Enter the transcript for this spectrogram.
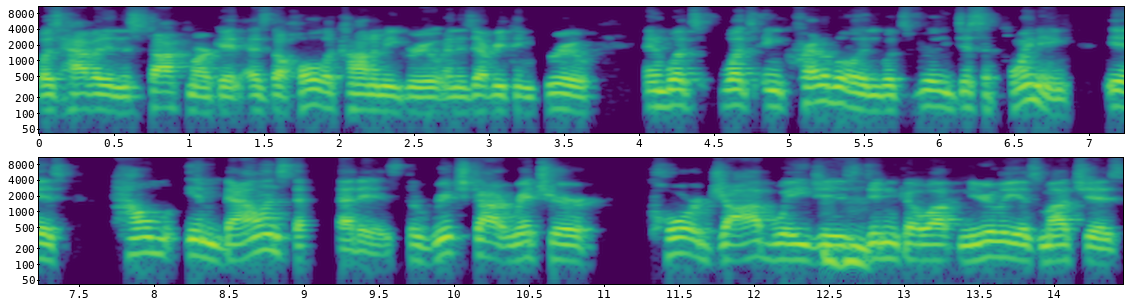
was have it in the stock market as the whole economy grew and as everything grew. And what's what's incredible and what's really disappointing is how imbalanced that, that is. The rich got richer core job wages mm-hmm. didn't go up nearly as much as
